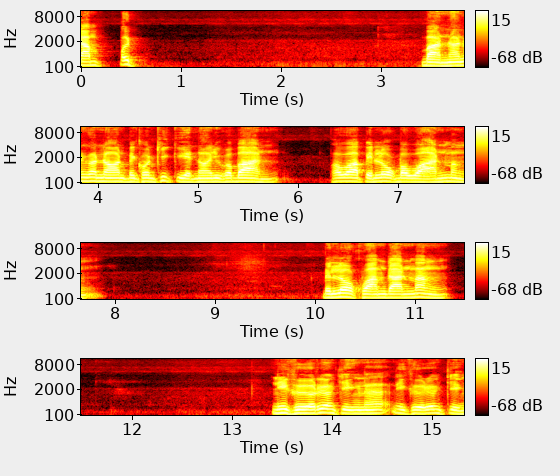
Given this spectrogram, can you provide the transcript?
ดำปึ๊ดบ้านนั้นก็นอนเป็นคนขี้เกียจนอนอยู่กับบ้าน เพราะว่าเป็นโรคเบาหวานมั่ง เป็นโรคความดันมั่ง นี่คือเรื่องจริงนะ นี่คือเรื่องจริง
